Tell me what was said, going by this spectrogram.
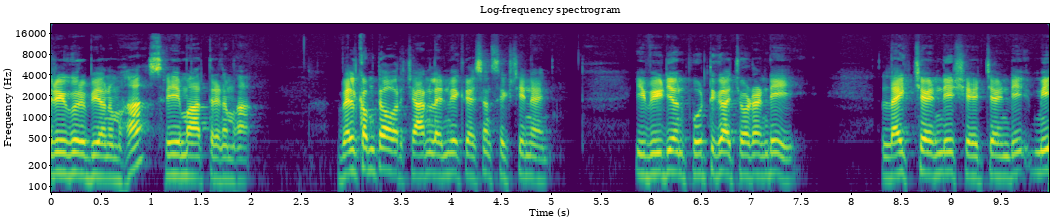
శ్రీ గురుభ్యో నమ శ్రీమాత్రే నమ. Welcome to our channel NV creation sixty nine ఈ వీడియోని పూర్తిగా చూడండి లైక్ చేయండి షేర్ చేయండి మీ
